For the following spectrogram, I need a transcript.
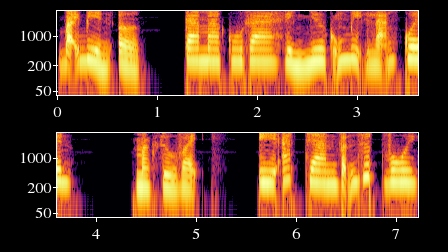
bãi biển ở Kamakura hình như cũng bị lãng quên. Mặc dù vậy, Iat-chan vẫn rất vui.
